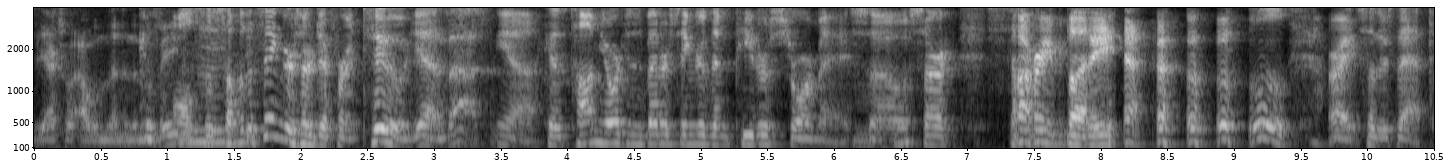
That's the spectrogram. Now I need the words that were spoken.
the actual album than in the movie. Also, some of the singers are different too. Yes, that. yeah, because Thom Yorke is a better singer than Peter Stormare. So Mm-hmm. sorry, sorry, buddy. all right, so there's that.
